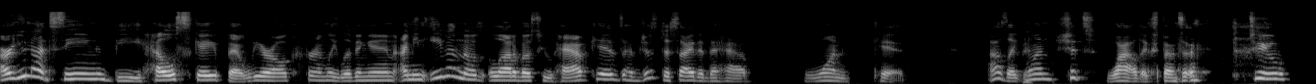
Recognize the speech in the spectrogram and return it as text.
are you not seeing the hellscape that we are all currently living in? I mean, even those a lot of us who have kids have just decided to have one kid. I was like, yeah. one, shit's wild expensive. Two,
